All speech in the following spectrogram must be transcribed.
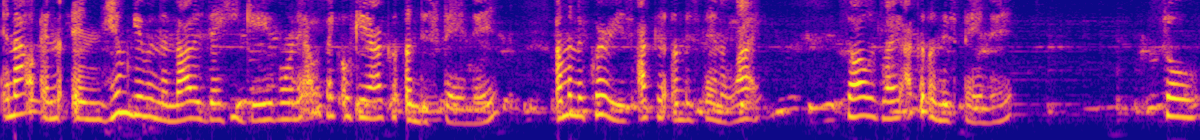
and I and and him giving the knowledge that he gave on it, I was like, okay, I could understand that. I'm an Aquarius. I could understand a lot. So I was like, I could understand that. So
